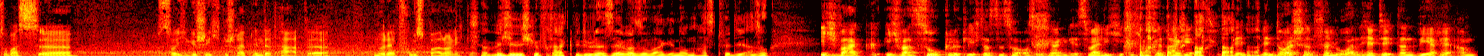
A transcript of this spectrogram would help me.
sowas, äh, solche Geschichten schreibt in der Tat äh, nur der Fußball. Und ich, ich habe mich nämlich gefragt, wie du das selber so wahrgenommen hast für die. Also ich war, ich war so glücklich, dass das so ausgegangen ist, weil ich, ich habe ja da, wenn, wenn Deutschland verloren hätte, dann wäre am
